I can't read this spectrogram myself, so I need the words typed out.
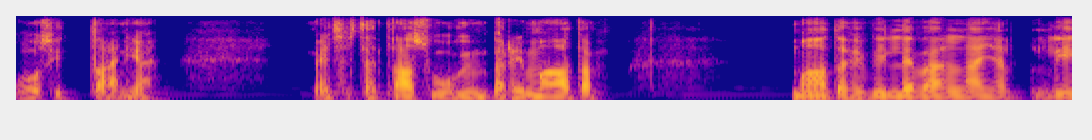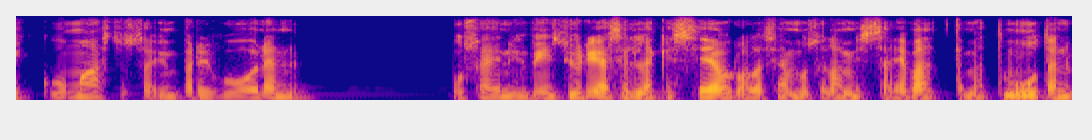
vuosittain ja metsästäjät asuu ympäri maata, maata hyvin levällään ja liikkuu maastossa ympäri vuoden usein hyvin syrjäisilläkin seudulla, semmoisella, missä ei välttämättä muuten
